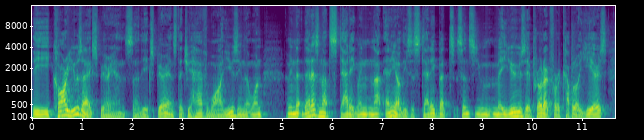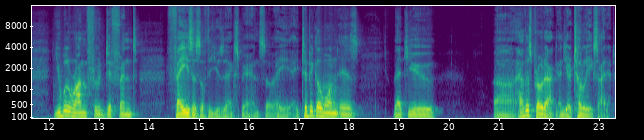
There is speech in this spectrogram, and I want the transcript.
the core user experience, uh, the experience that you have while using that one, I mean, that, that is not static. I mean, not any of these is static, but since you may use a product for a couple of years, you will run through different phases of the user experience. So a, a typical one is that you uh, have this product and you're totally excited.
